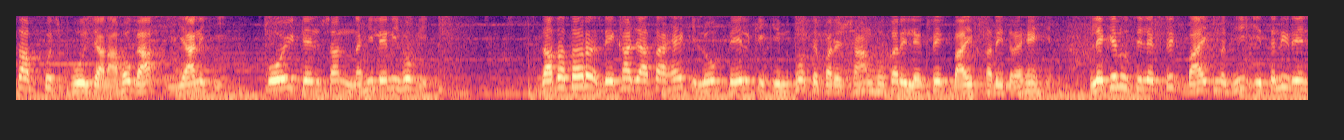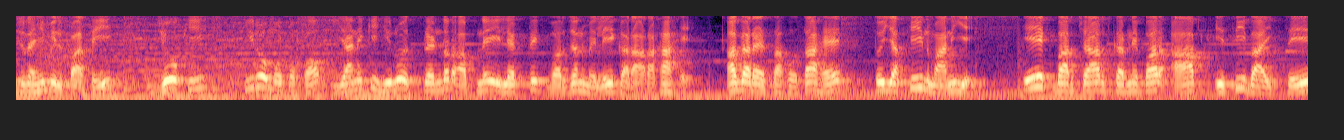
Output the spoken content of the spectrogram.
सब कुछ भूल जाना होगा, यानी कि कोई टेंशन नहीं लेनी होगी। ज़्यादातर देखा जाता है कि लोग तेल की कीमतों से परेशान होकर इलेक्ट्रिक बाइक खरीद रहे हैं, लेकिन उस इलेक्ट्रिक बाइक में भी इतनी रेंज नहीं मिल पाती जो कि हीरो मोटोकॉप यानी कि हीरो स्प्लेंडर अपने इलेक्ट्रिक वर्जन में लेकर आ रहा है। अगर ऐसा होता है तो यकीन मानिए, एक बार चार्ज करने पर आप इसी बाइक से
